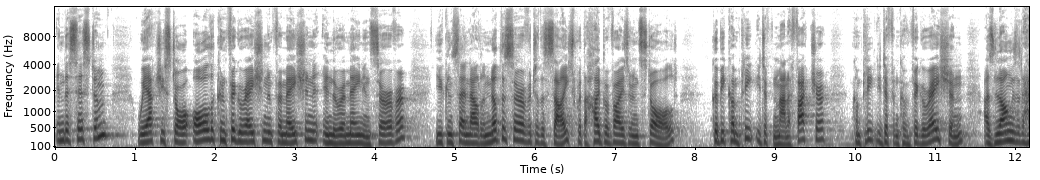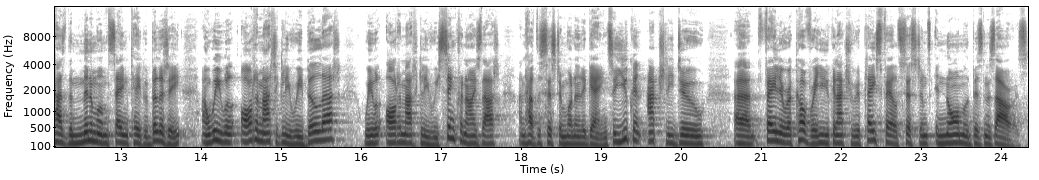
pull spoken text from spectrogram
in the system, we actually store all the configuration information in the remaining server. You can send out another server to the site with a hypervisor installed. Could be completely different manufacturer, completely different configuration, as long as it has the minimum same capability, and we will automatically rebuild that, we will automatically resynchronize that, and have the system running again. So you can actually do uh, failure recovery, you can actually replace failed systems in normal business hours.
